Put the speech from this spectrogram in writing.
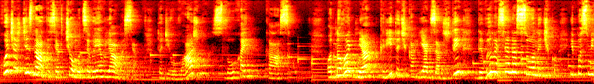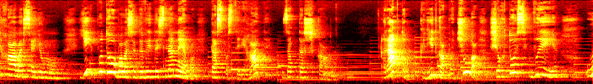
Хочеш дізнатися, в чому це виявлялося? Тоді уважно слухай казку. Одного дня квіточка, як завжди, дивилася на сонечко і посміхалася йому. Їй подобалося дивитись на небо та спостерігати за пташками. Раптом квітка почула, що хтось виє. У,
